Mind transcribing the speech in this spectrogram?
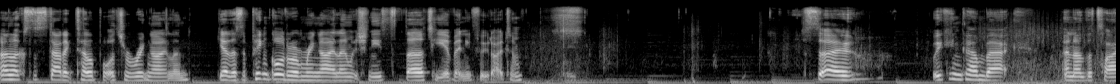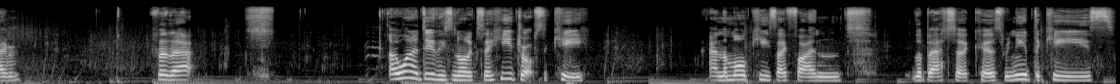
Unlocks the static teleport to Ring Island. Yeah, there's a pink order on Ring Island which needs 30 of any food item. So, we can come back another time for that. I want to do these in order so he drops the key. And the more keys I find, the better, because we need the keys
